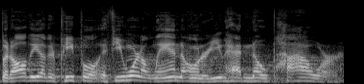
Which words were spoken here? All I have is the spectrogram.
But all the other people, if you weren't a landowner, you had no power.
